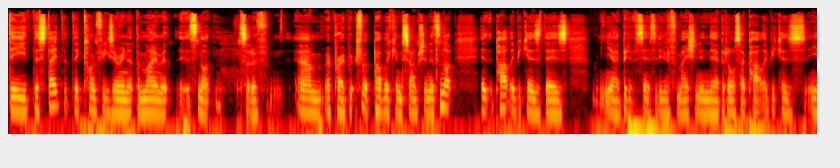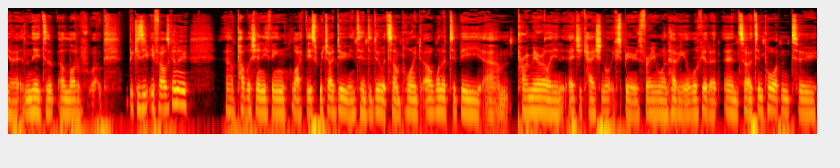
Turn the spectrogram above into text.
the the state that the configs are in at the moment. It's not sort of um, appropriate for public consumption. It's not it, partly because there's you know a bit of sensitive information in there, but also partly because you know it needs a, a lot of because if, if I was going to uh, publish anything like this, which I do intend to do at some point, I want it to be um, primarily an educational experience for anyone having a look at it, and so it's important to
